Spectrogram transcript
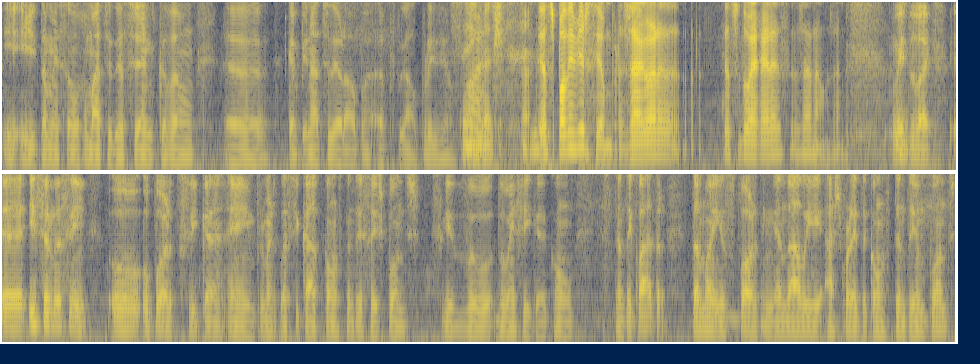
E, e também são remates desse género que dão eh, campeonatos da Europa a Portugal, por exemplo. Sim, mas Esses podem vir sempre. Já agora, esses do Herrera já não. Já não. Muito bem. Eh, e sendo assim, o, o Porto fica em primeiro classificado com 76 pontos, seguido do, do Benfica com 74. Também o Sporting anda ali à espreita com 71 pontos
